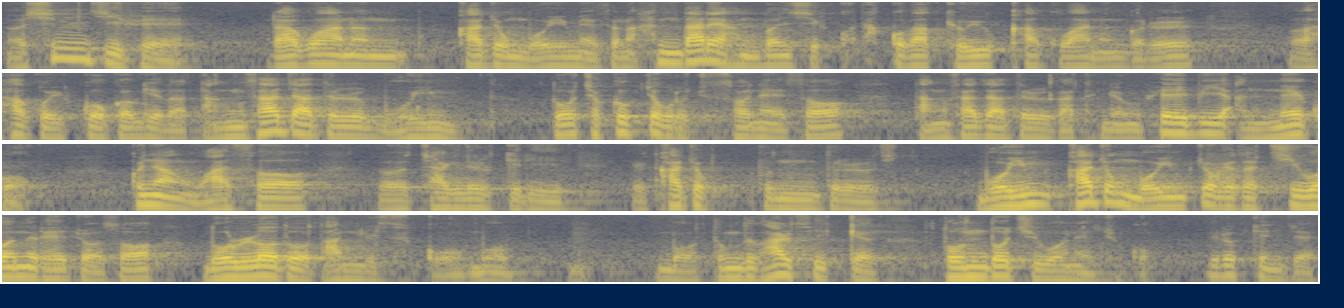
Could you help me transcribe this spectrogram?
어, 심지회라고 하는 가족 모임에서는 한 달에 한 번씩 꼬박꼬박 교육하고 하는 거를 어, 하고 있고 거기에다 당사자들 모임도 적극적으로 주선해서 당사자들 같은 경우 회비 안 내고 그냥 와서 어, 자기들끼리 가족분들 모임 가족 모임 쪽에서 지원을 해줘서 놀러도 다닐 수 있고 뭐 뭐 등등 할 수 있게 돈도 지원해주고 이렇게 이제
